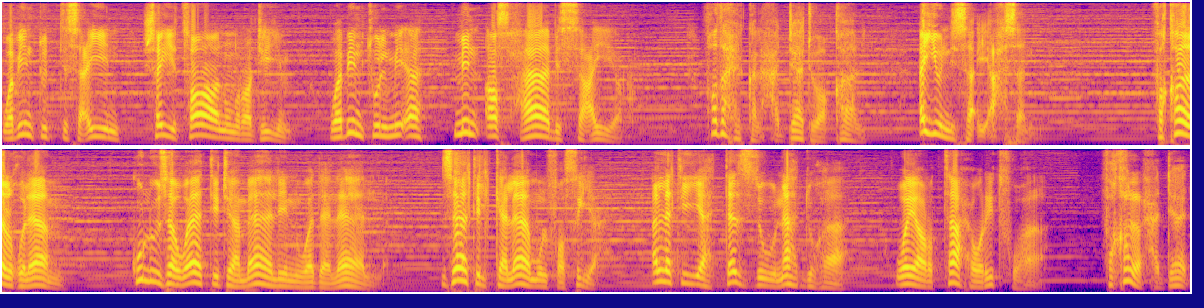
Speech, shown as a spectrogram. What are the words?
وبنت التسعين شيطان رجيم وبنت المئة من أصحاب السعير. فضحك الحجاج وقال أي النساء أحسن؟ فقال الغلام كل ذوات جمال ودلال ذات الكلام الفصيح التي يهتز نهدها ويرتاح ردفها فقال الحجاج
